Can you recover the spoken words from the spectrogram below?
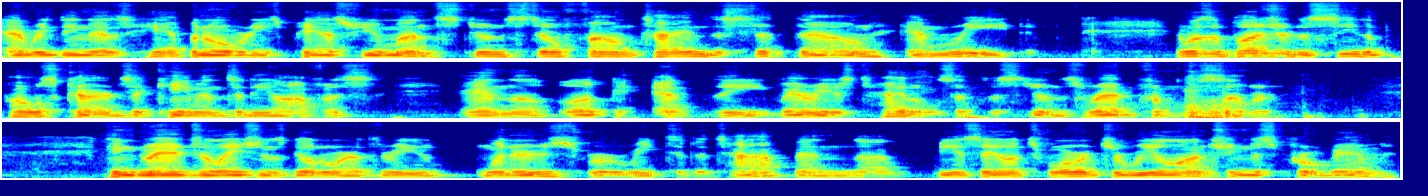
everything that has happened over these past few months, students still found time to sit down and read. It was a pleasure to see the postcards that came into the office and the look at the various titles that the students read from the summer. Congratulations go to our three winners for Read to the Top, and uh, BSA looks forward to relaunching this program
